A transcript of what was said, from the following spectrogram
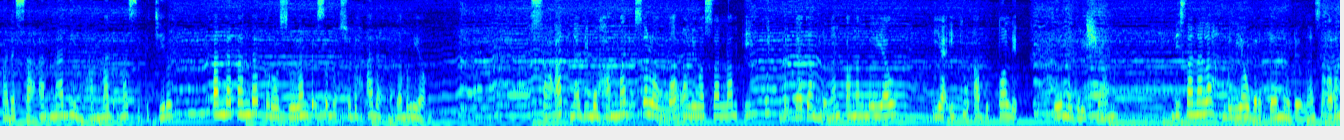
pada saat Nabi Muhammad masih kecil, tanda-tanda kerasulan tersebut sudah ada pada beliau. Saat Nabi Muhammad Shallallahu Alaihi Wasallam ikut berdagang dengan paman beliau, yaitu Abu Talib, ke negeri Syam, di sanalah beliau bertemu dengan seorang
